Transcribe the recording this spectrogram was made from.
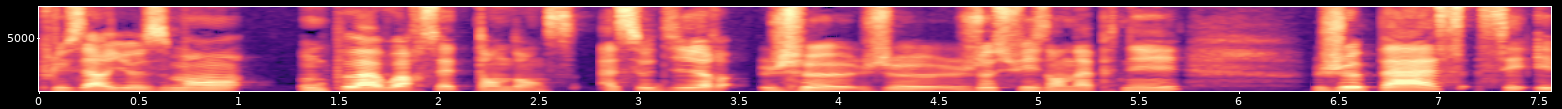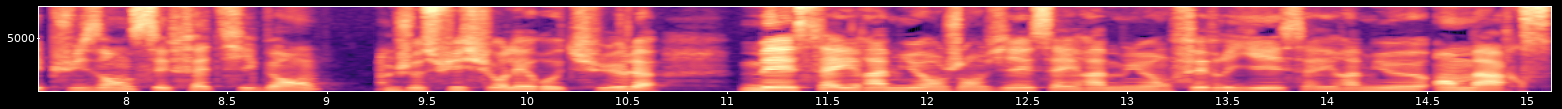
plus sérieusement, on peut avoir cette tendance à se dire je, suis en apnée, je passe, c'est épuisant, c'est fatigant, je suis sur les rotules, mais ça ira mieux en janvier, ça ira mieux en février, ça ira mieux en mars,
